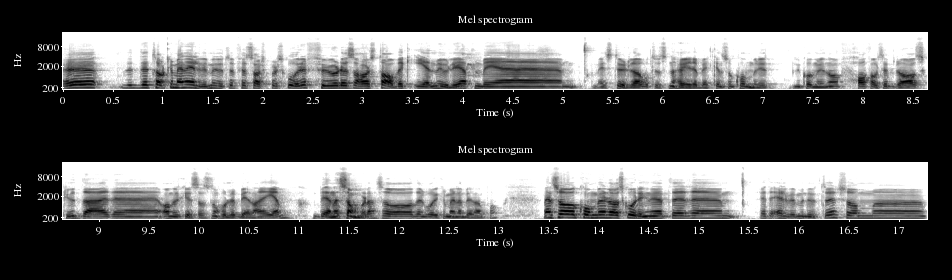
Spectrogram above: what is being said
Uh, det, tar ikke mer enn 11 minutter før Sarpsborg skårer. Før det så har Stabæk én mulighet med, med Sturla Ottesen, høyrebekken, som kommer, ut, kommer inn og har faktisk et bra skudd der eh, Anders Kristiansen holder bena igjen. Benet samla, så den går ikke mellom bena på. Men så kommer da skåringen etter, uh, etter 11 minutter, som uh,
